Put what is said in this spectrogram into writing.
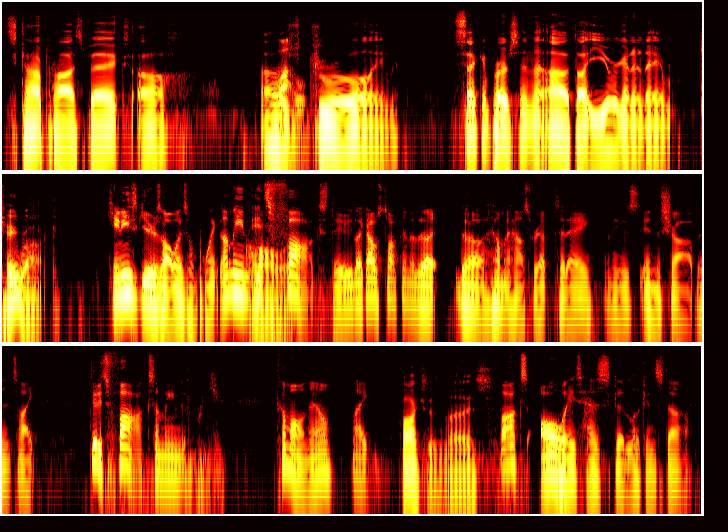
Scott prospects. Oh, I was drooling. Second person that I thought you were gonna name, K Rock. Kenny's gear is always on point. I mean, it's Always. Fox, dude. Like I was talking to the the Helmet House rep today when he was in the shop, and it's like, dude, it's Fox. I mean, come on now. Like Fox is nice. Fox always has good looking stuff.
